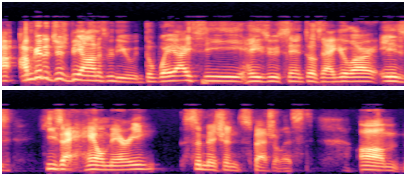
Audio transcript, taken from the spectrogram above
I, am gonna just be honest with you. The way I see Jesus Santos Aguilar is he's a hail mary submission specialist. Um,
